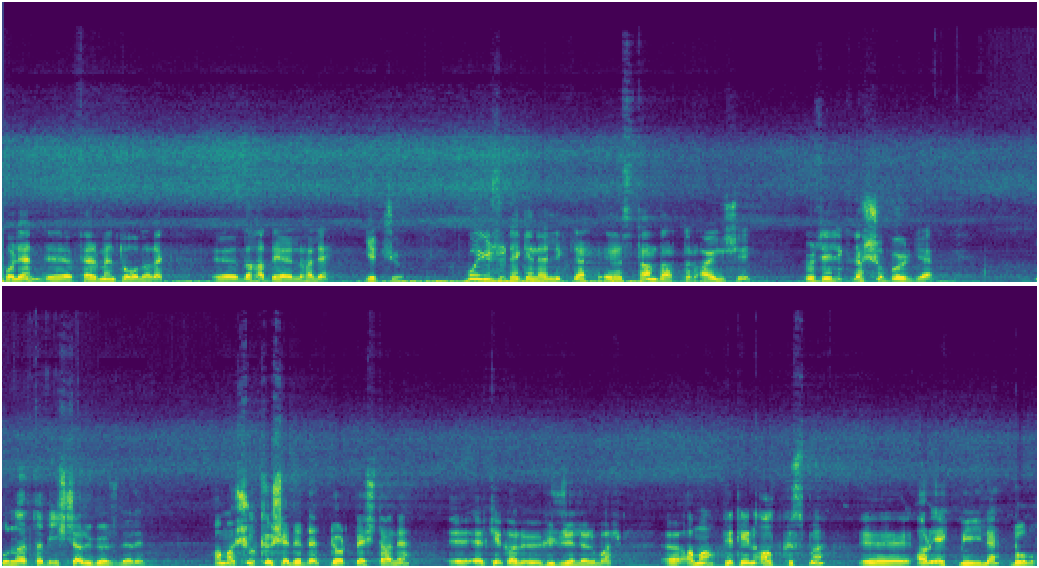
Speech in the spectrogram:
Polen e, fermente olarak e, daha değerli hale geçiyor. Bu yüzü de genellikle e, standarttır, aynı şey. Özellikle şu bölge, bunlar tabii işçi arı gözleri. Ama şu köşede de 4-5 tane e, erkek arı hücreleri var. E, ama peteğin alt kısmı e, arı ekmeğiyle dolu.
